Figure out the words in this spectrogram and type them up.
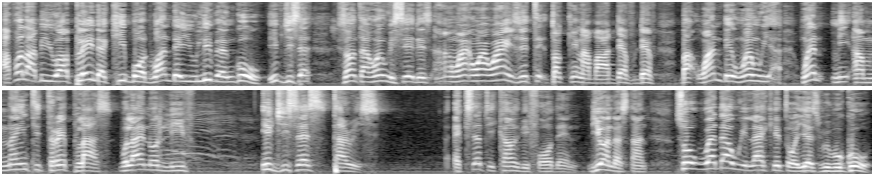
Afolabi, you are playing the keyboard. One day you leave and go. If Jesus, sometimes when we say this, ah, why, why, why is it talking about death, death? But one day when we are, when me, I'm 93 plus, will I not leave? If Jesus tarries, except he comes before then. Do you understand? So whether we like it or yes, we will go.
